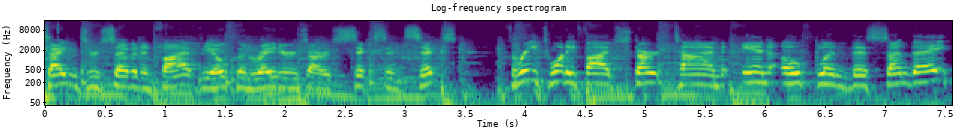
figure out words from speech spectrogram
Titans are seven and five. The Oakland Raiders are six and six. 325 start time in Oakland this Sunday.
